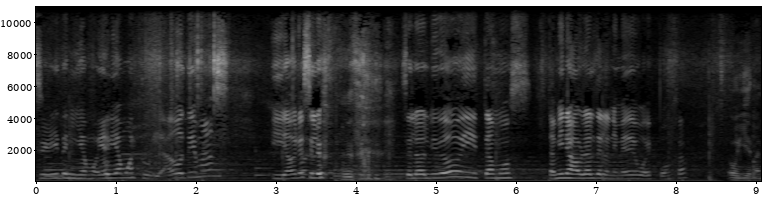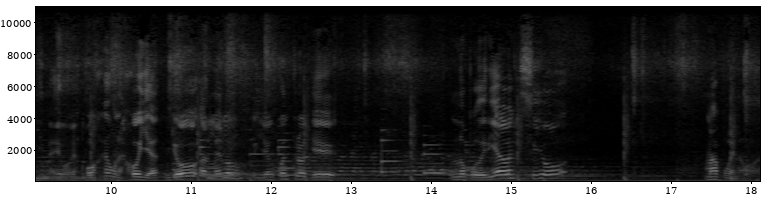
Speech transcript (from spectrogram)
Sí, teníamos, y habíamos estudiado temas y ahora se lo, se lo olvidó y estamos también a hablar del anime de Bob Esponja. Oye, el anime de Bob Esponja, una joya. Yo, al menos, yo encuentro que no podría haber sido más bueno.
